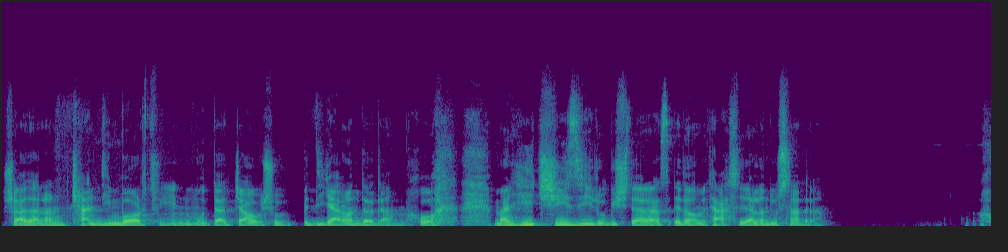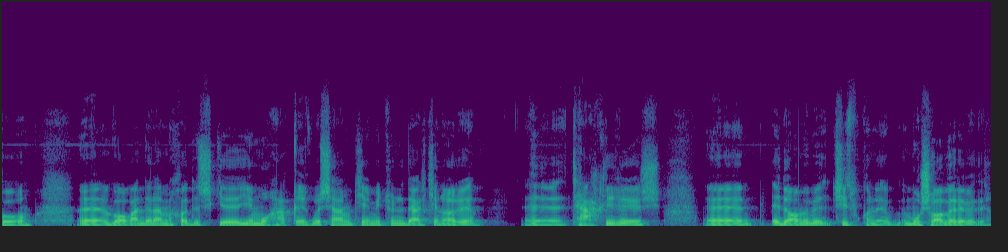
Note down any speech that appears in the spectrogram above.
شاید الان چندین بار تو این مدت جوابشو به دیگران دادم. خب من هیچ چیزی رو بیشتر از ادامه تحصیل الان دوست ندارم. خب واقعا دلم میخوادش که یه محقق بشم که می‌تونه در کنار تحقیقش ادامه به چیز کنه مشاوره بده.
